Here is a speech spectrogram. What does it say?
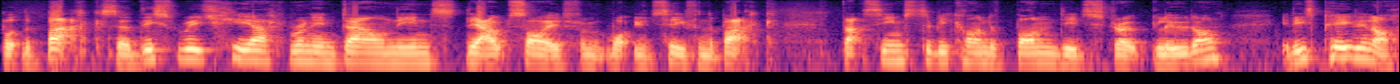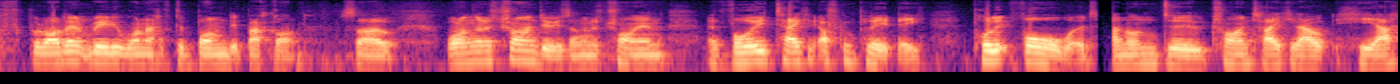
but the back so this ridge here running down the the outside from what you'd see from the back that seems to be kind of bonded stroke glued on. It is peeling off but I don't really want to have to bond it back on. So what I'm going to try and do is I'm going to try and avoid taking it off completely pull it forward and undo try and take it out here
